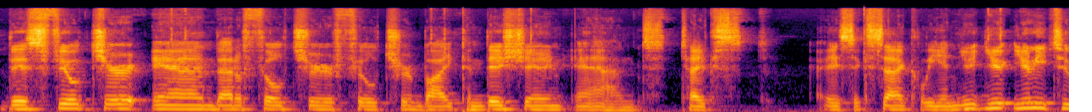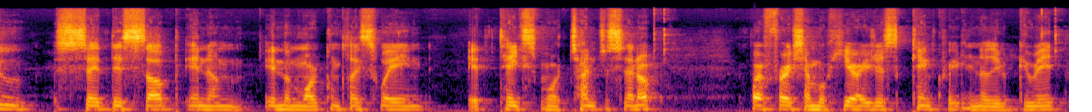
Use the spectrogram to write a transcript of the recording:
this filter and that a filter filter by condition and text is exactly and you, you you need to set this up in a in a more complex way and it takes more time to set up but for example here I just can create another grid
